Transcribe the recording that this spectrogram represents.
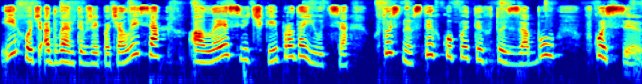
І, хоч адвенти вже й почалися, але свічки продаються. Хтось не встиг купити, хтось забув, в когось е,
